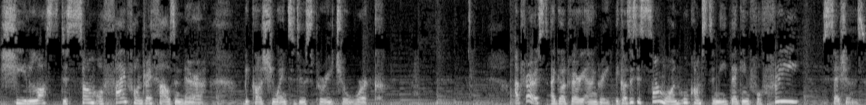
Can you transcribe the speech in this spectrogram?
she lost the sum of 500,000 naira because she went to do spiritual work. At first, I got very angry because this is someone who comes to me begging for free sessions.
